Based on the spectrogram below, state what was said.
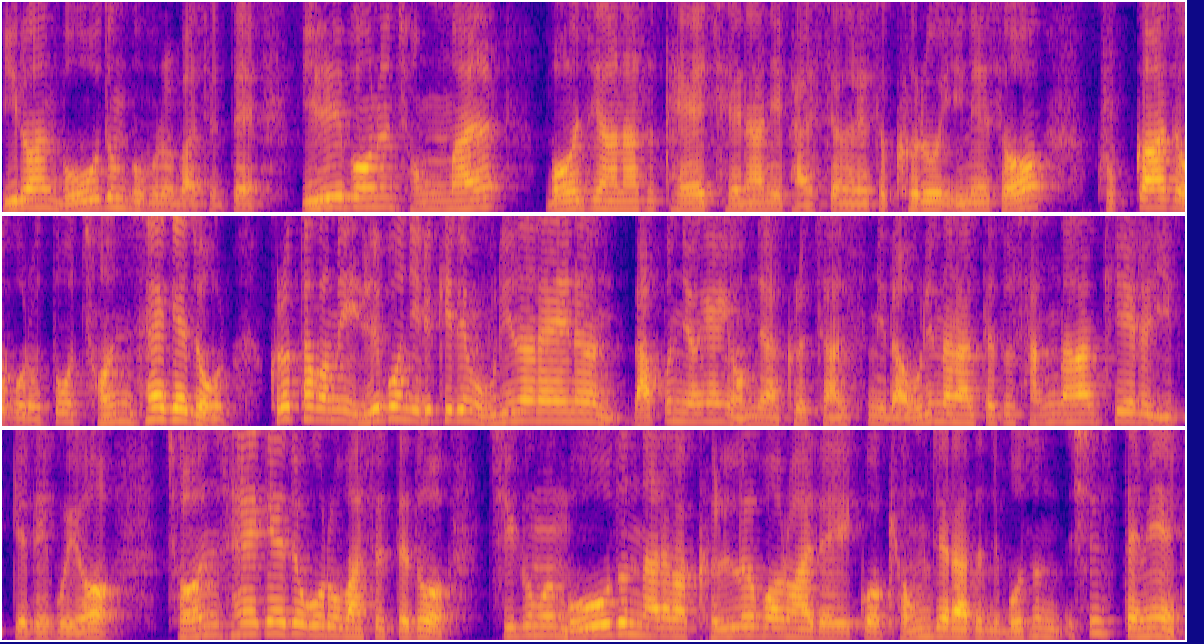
이러한 모든 부분을 봤을 때 일본은 정말 머지않아서 대재난이 발생을 해서 그로 인해서 국가적으로 또 전 세계적으로 그렇다고 하면 일본이 이렇게 되면 우리나라에는 나쁜 영향이 없냐 그렇지 않습니다. 우리나라한테도 상당한 피해를 입게 되고요. 전 세계적으로 봤을 때도 지금은 모든 나라가 글로벌화되어 있고 경제라든지 무슨 시스템이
